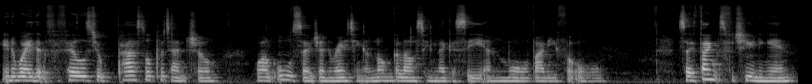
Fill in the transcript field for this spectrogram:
in a way that fulfills your personal potential while also generating a longer lasting legacy and more value for all. So, thanks for tuning in.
